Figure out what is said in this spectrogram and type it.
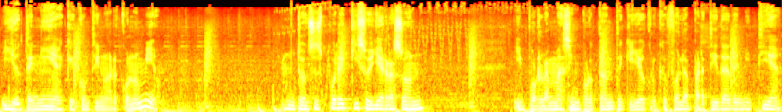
y yo tenía que continuar con lo mío. Entonces por X o Y razón, y por la más importante que yo creo que fue la partida de mi tía,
